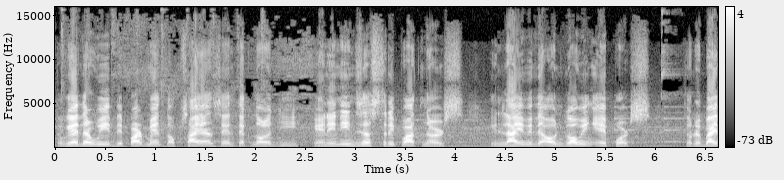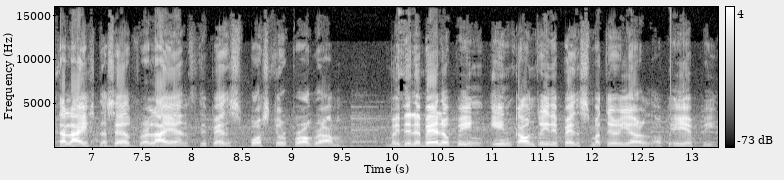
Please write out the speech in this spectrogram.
together with Department of Science and Technology and in industry partners in line with the ongoing efforts to revitalize the self-reliance defense posture program by developing in-country defense material of AFP.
